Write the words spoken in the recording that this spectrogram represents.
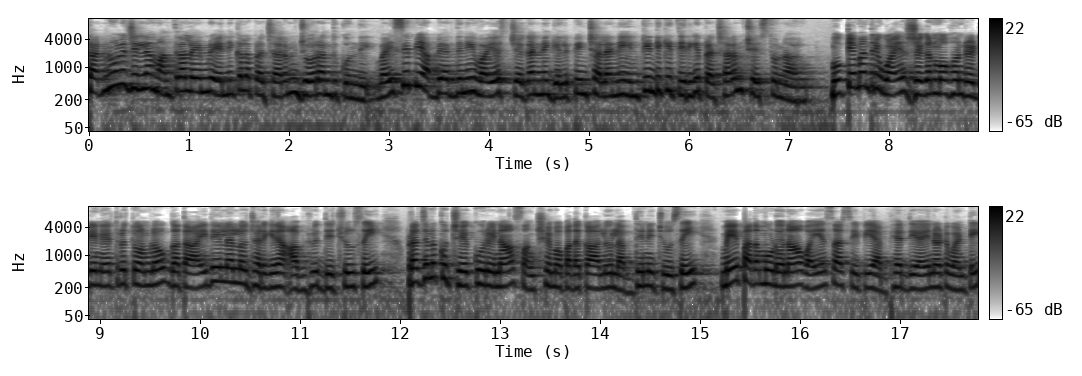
కర్నూలు జిల్లా మంత్రాలయంలో ఎన్నికల ప్రచారం జోరందుకుంది. వైసీపీ అభ్యర్థిని వైఎస్ జగన్ని గెలిపించాలని ఇంటింటికి తిరిగి ప్రచారం చేస్తున్నారు. ముఖ్యమంత్రి వైఎస్ జగన్మోహన్ రెడ్డి నేతృత్వంలో గత ఐదేళ్ళలో జరిగిన అభివృద్ధి చూసి ప్రజలకు చేకూరిన సంక్షేమ పథకాలు లబ్ధిని చూసి మే పదమూడున వైఎస్ఆర్సీపీ అభ్యర్థి అయినటువంటి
